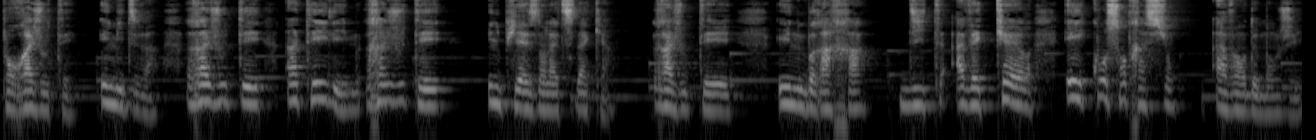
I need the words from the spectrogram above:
pour rajouter une mitzvah, rajouter un télim, rajouter une pièce dans la tzedaka, rajouter une bracha dite avec cœur et concentration avant de manger.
